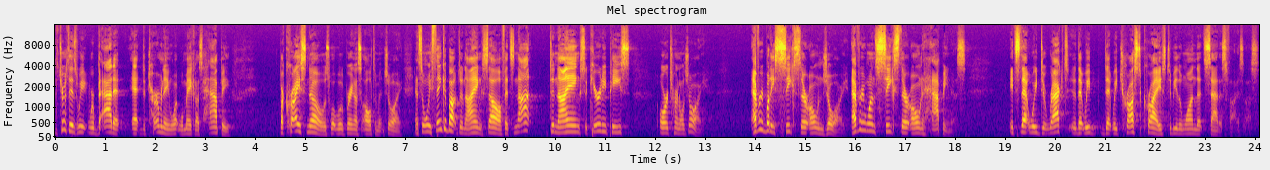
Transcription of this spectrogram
the truth is, we, we're bad at, at determining what will make us happy. But Christ knows what will bring us ultimate joy. And so when we think about denying self, it's not denying security, peace, or eternal joy. Everybody seeks their own joy. Everyone seeks their own happiness. It's that we direct, that we, that we trust Christ to be the one that satisfies us.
